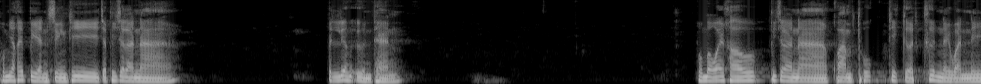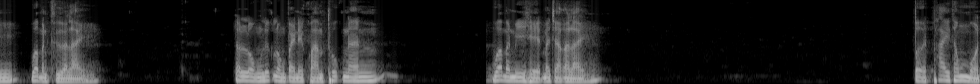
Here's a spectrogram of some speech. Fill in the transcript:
ผมอยากให้เปลี่ยนสิ่งที่จะพิจารณา เป็นเรื่องอื่นแทน ผมบอกว่าเขาพิจารณาความทุกข์ที่เกิดขึ้นในวันนี้ว่ามันคืออะไร แล้วลงลึกลงไปในความทุกข์นั้นว่ามันมีเหตุมาจากอะไร เปิดไพ่ทั้งหมด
